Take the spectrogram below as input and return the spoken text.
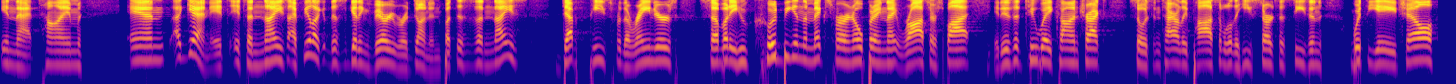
in that time. And again, it's it's a nice. I feel like this is getting very redundant, but this is a nice depth piece for the Rangers. Somebody who could be in the mix for an opening night roster spot. It is a two way contract, so it's entirely possible that he starts the season with the AHL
